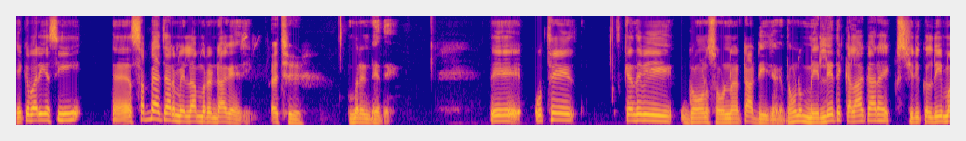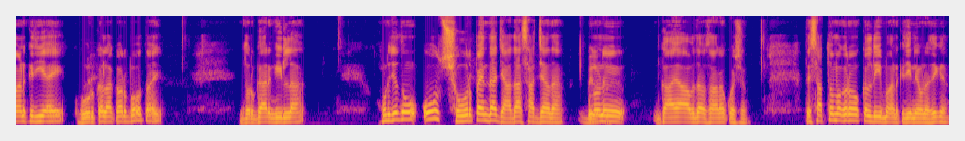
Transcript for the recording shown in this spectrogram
ਇੱਕ ਵਾਰੀ ਅਸੀਂ ਅਹ, ਸੱਭਿਆਚਾਰ ਮੇਲਾ ਮਰਿੰਡਾ ਗਏ ਜੀ। ਅੱਛਾ ਜੀ। ਮਰਿੰਡੇ ਤੇ। ਤੇ ਉੱਥੇ ਕਹਿੰਦੇ ਵੀ ਗਾਉਣ ਸੁਣਨਾ ਢਾਡੀ ਜਗਤ। ਹੁਣ ਮੇਲੇ ਤੇ ਕਲਾਕਾਰ ਆਏ ਸ਼੍ਰੀ ਕੁਲਦੀਪ ਮਾਨਕ ਜੀ ਆਏ ਹੋਰ ਕਲਾਕਾਰ ਬਹੁਤ ਆਏ। ਦੁਰਗਾ ਰੰਗੀਲਾ। ਹੁਣ ਜਦੋਂ ਉਹ ਸ਼ੋਰ ਪੈਂਦਾ ਜ਼ਿਆਦਾ ਸਾਜ਼ਾਂ ਦਾ ਉਹਨਾਂ ਨੇ ਗਾਇਆ ਆਪਦਾ ਸਾਰਾ ਕੁਝ ਤੇ ਸਾਤੋਂ ਮਗਰੋਂ ਕੁਲਦੀਪ ਮਾਨਕ ਜੀ ਨੇ ਆਉਣਾ ਸੀਗਾ।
